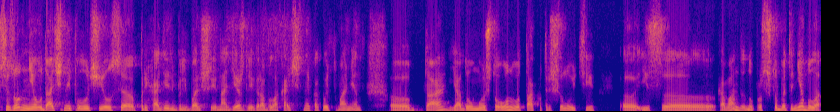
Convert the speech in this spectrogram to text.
сезон неудачный получился, приходили, были большие надежды, игра была качественной в какой-то момент. Да, я думаю, что он вот так вот решил уйти. Э, из э, команды, но просто чтобы это не было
